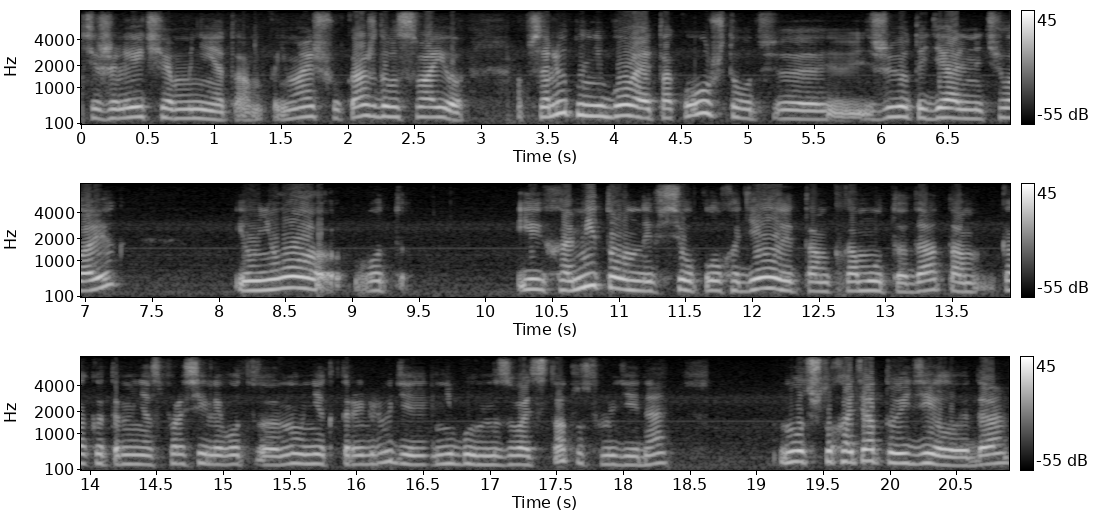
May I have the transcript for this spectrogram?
тяжелее, чем мне там, понимаешь, у каждого свое. Абсолютно не бывает такого, что вот э, живет идеальный человек, и у него вот и хамит он, и все плохо делает там кому-то, да, там, как это меня спросили, вот, э, ну, некоторые люди, не будем называть статус людей, да, ну, вот что хотят, то и делают, да.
